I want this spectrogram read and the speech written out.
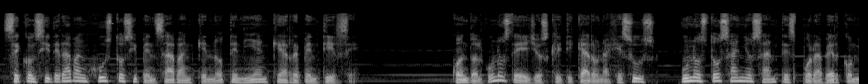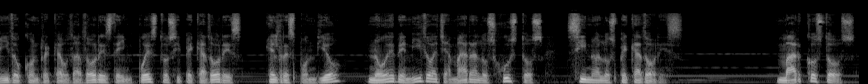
Se consideraban justos y pensaban que no tenían que arrepentirse. Cuando algunos de ellos criticaron a Jesús, unos dos años antes por haber comido con recaudadores de impuestos y pecadores, él respondió, no he venido a llamar a los justos, sino a los pecadores. Marcos 2,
